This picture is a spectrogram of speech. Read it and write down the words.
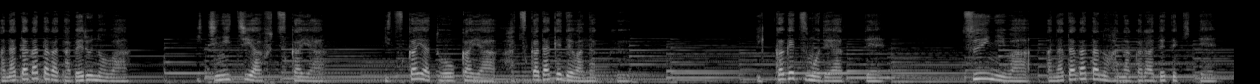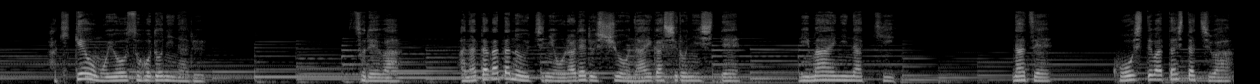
あなた方が食べるのは1日や2日や5日や10日や20日だけではなく、1ヶ月もであって、ついにはあなた方の鼻から出てきて、吐き気を催すほどになる。それは、あなた方のうちにおられる主をないがしろにして、見舞いに泣き、なぜ、こうして私たちは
